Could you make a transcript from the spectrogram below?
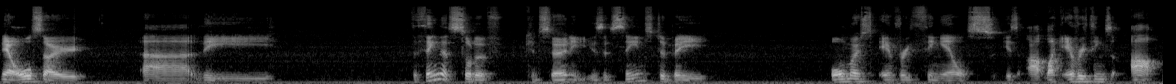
Now, also, uh, the the thing that's sort of concerning is it seems to be almost everything else is up. Like everything's up.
